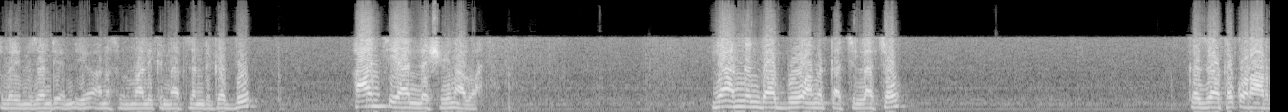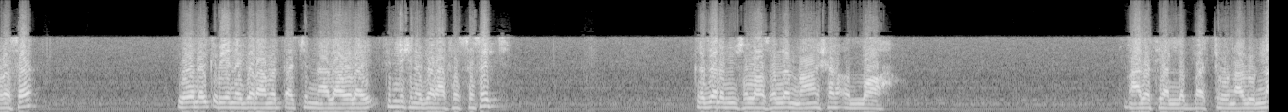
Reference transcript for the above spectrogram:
سليم زند أنس بن مالك النات زند قبو አንቺ ያለሽን አሏት ያንን ዳቦ አመጣችላቸው ከዛ ተቆራረሰ የሆነ ቅቤ ነገር አመጣችና ላው ላይ ትንሽ ነገር አፈሰሰች። ከዛ ነቢዩ ስ ሰለም ማሻ አላህ ማለት ያለባቸውን አሉና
